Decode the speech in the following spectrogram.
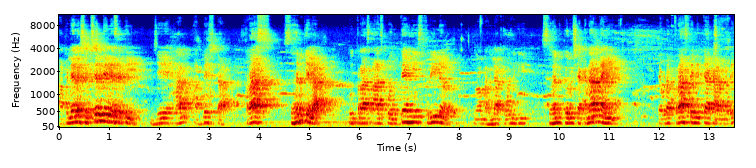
आपल्याला शिक्षण देण्यासाठी जे हाल अपेष्टा त्रास सहन केला तो त्रास आज कोणत्याही स्त्रीनं किंवा महिला कोणीही सहन करू शकणार नाही तेवढा त्रास त्यांनी त्या काळामध्ये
